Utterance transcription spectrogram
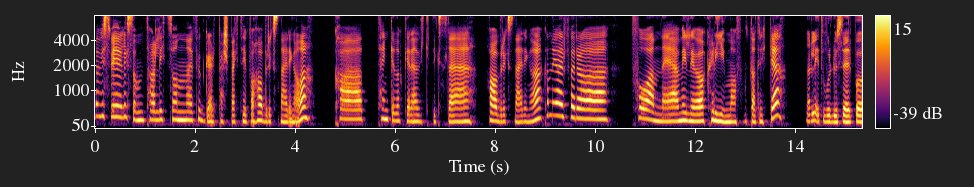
Men hvis vi liksom tar litt sånn eh, fugleperspektiv på havbruksnæringa, da. Hva tenker dere er viktigste havbruksnæringa kan gjøre for å få ned miljø- og klimafotavtrykket? Det er litt hvor du ser på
